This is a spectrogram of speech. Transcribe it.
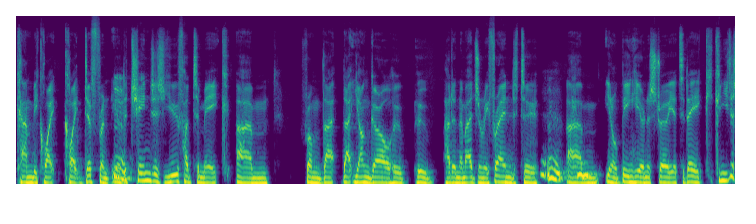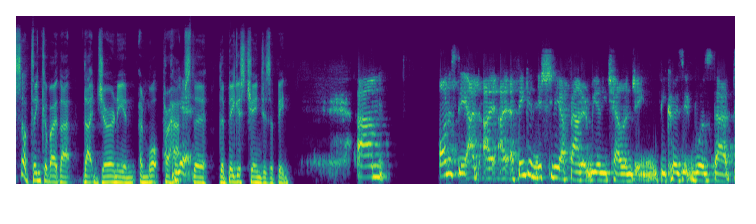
can be quite quite different. You mm. know, the hmm. changes you've had to make. Um, from that that young girl who who had an imaginary friend to hmm. um, you know being here in Australia today. Can you just sort of think about that that journey and, and what perhaps yeah. the the biggest changes have been? Um, honestly, I, I, I, think initially I found it really challenging because it was that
